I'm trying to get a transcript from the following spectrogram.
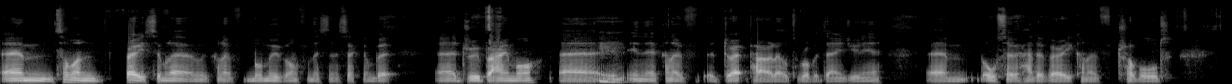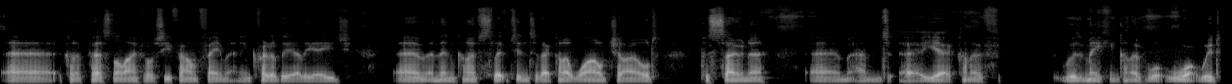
Um, someone very similar, and we kind of we'll move on from this in a second, but uh, Drew Barrymore, uh, mm. in, in, a kind of direct parallel to Robert Downey Jr., um, also had a very kind of troubled uh, kind of personal life. Obviously, found fame at an incredibly early age, um, and then kind of slipped into that kind of wild child persona, um, and uh, yeah, kind of was making kind of what, what we'd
